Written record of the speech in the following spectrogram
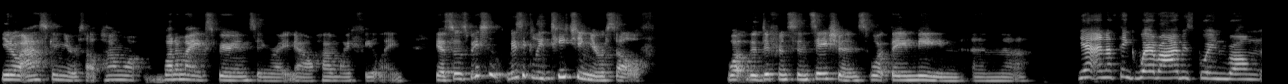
you know, asking yourself, how, what am I experiencing right now? How am I feeling? Yeah. So it's basically, basically teaching yourself what the different sensations, what they mean. And, uh, yeah. And I think where I was going wrong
